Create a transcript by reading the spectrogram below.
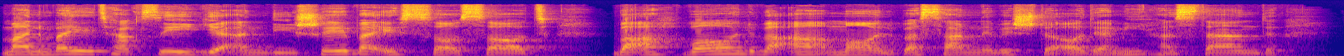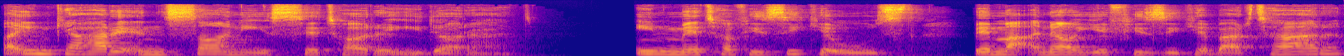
منبع تغذیه اندیشه و احساسات و احوال و اعمال و سرنوشت آدمی هستند و اینکه هر انسانی ستاره ای دارد. این متافیزیک اوست به معنای فیزیک برتر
